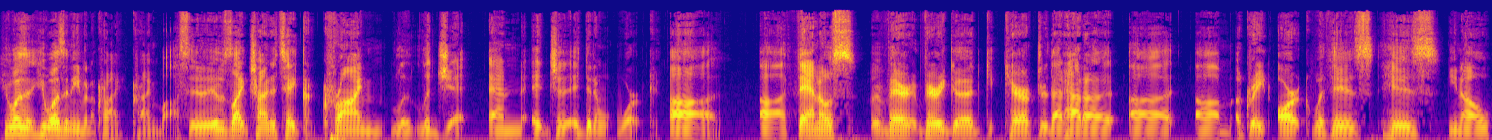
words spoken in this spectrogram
He wasn't. He wasn't even a crime crime boss. It, it was like trying to take crime le- legit, and it just, it didn't work. Uh, uh, Thanos, very very good character that had a uh, um, a great arc with his his you know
